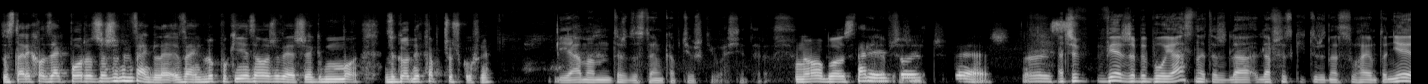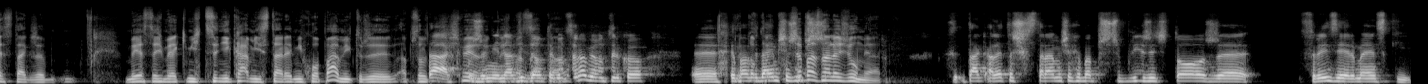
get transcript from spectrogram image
to stary chodzę jak po rozżarzonym węgle, węglu, póki nie założę, wiesz, jak wygodnych kapciuszków, nie? Ja mam, też dostałem kapciuszki właśnie teraz. No, bo stary, to jest, wiesz, to jest... Znaczy, wiesz, żeby było jasne też dla, dla wszystkich, którzy nas słuchają, to nie jest tak, że my jesteśmy jakimiś cynikami, starymi chłopami, którzy absolutnie tak, się śmieją, którzy nienawidzą tego, co robią, tylko e, chyba Tylko wydaje mi się, że... Trzeba znaleźć umiar. Tak, ale też staramy się chyba przybliżyć to, że fryzjer męski,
